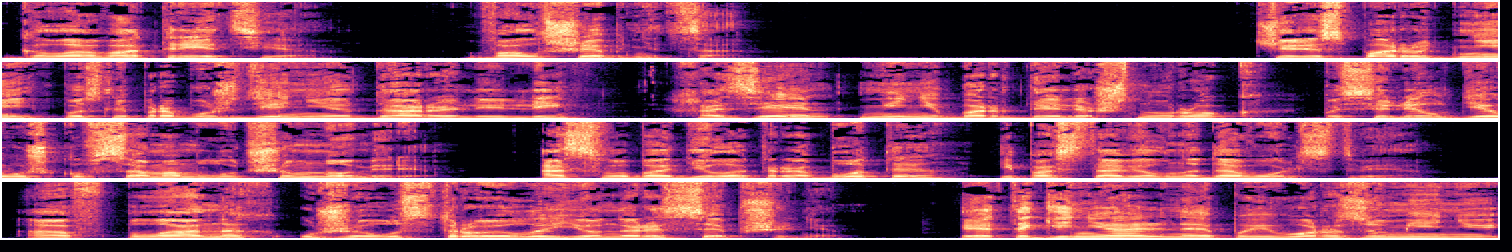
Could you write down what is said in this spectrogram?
Глава третья. Волшебница. Через пару дней после пробуждения Дара Лили хозяин мини-борделя Шнурок поселил девушку в самом лучшем номере, освободил от работы и поставил на довольствие, а в планах уже устроил ее на ресепшене. Эта гениальная, по его разумению,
